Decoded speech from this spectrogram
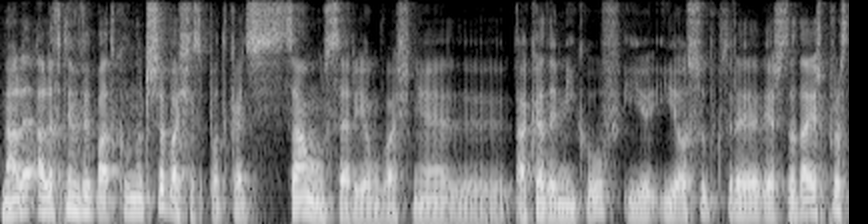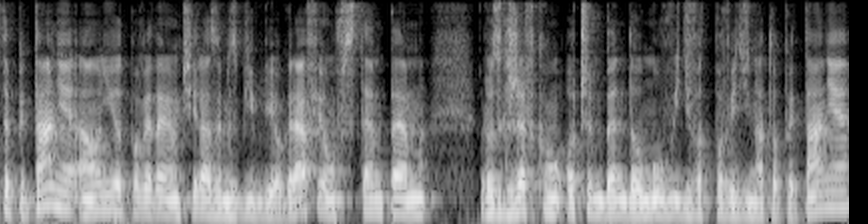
No ale, ale w tym wypadku no, trzeba się spotkać z całą serią właśnie y, akademików i, i osób, które, wiesz, zadajesz proste pytanie, a oni odpowiadają ci razem z bibliografią, wstępem, rozgrzewką, o czym będą mówić w odpowiedzi na to pytanie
